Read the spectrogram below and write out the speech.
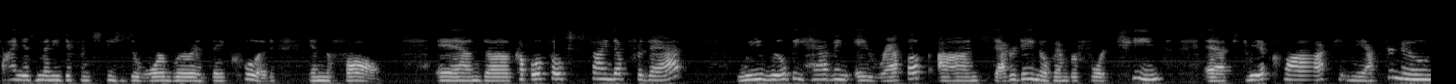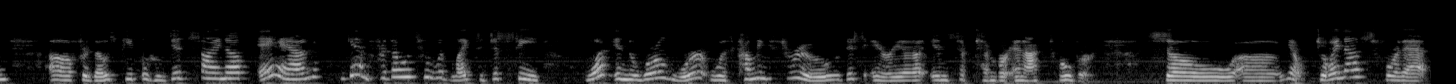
find as many different species of warbler as they could in the fall. And uh, a couple of folks signed up for that. We will be having a wrap-up on Saturday, November 14th at 3 o'clock in the afternoon uh, for those people who did sign up and, again, for those who would like to just see what in the world were, was coming through this area in September and October. So, uh, you know, join us for that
